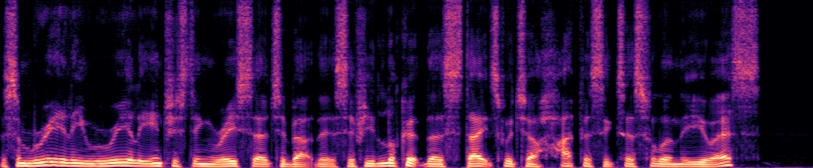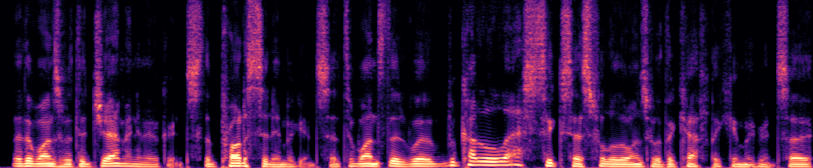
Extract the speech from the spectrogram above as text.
There's some really, really interesting research about this. If you look at the states which are hyper successful in the US, they're the ones with the German immigrants, the Protestant immigrants. It's the ones that were kind of less successful are the ones with the Catholic immigrants. So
